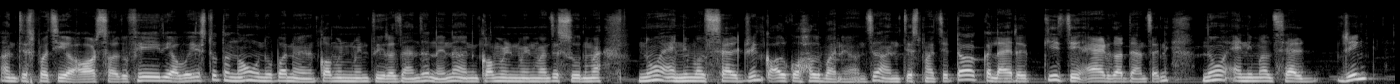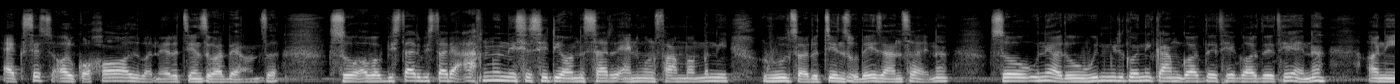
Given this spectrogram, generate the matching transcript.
अनि त्यसपछि हर्सहरू फेरि अब यस्तो त नहुनु पर्ने होइन कमेन्टमेन्टतिर जान्छन् होइन अनि कमेन्टमेन्टमा चाहिँ सुरुमा no animal shall drink alcohol भन्ने हुन्छ। अनि त्यसमा चाहिँ टक्क लगाएर के चाहिँ एड गर्दै जान्छ भने no animal shall drink excess alcohol भनेर चेन्ज गर्दै हुन्छ। सो अब बिस्तारै बिस्तारै आफ्नो नेसेसिटी अनुसार एनिमल फार्ममा पनि रुल्सहरू चेन्ज हुँदै जान्छ होइन। सो उनीहरू विन्डमिलको नि काम गर्दै थिए गर्दै थिए होइन। अनि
